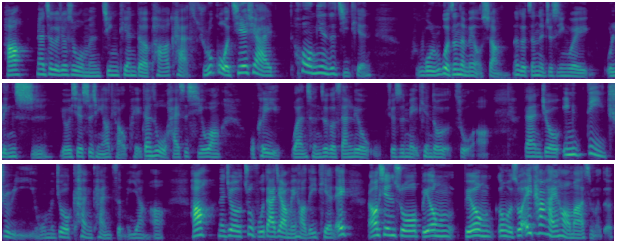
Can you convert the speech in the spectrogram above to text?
好，那这个就是我们今天的 podcast。如果接下来后面这几天，我如果真的没有上，那个真的就是因为我临时有一些事情要调配。但是我还是希望我可以完成这个三六五，就是每天都有做啊。但就因地制宜，我们就看看怎么样啊。好，那就祝福大家有美好的一天。诶，然后先说，不用不用跟我说，哎，他还好吗？什么的。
